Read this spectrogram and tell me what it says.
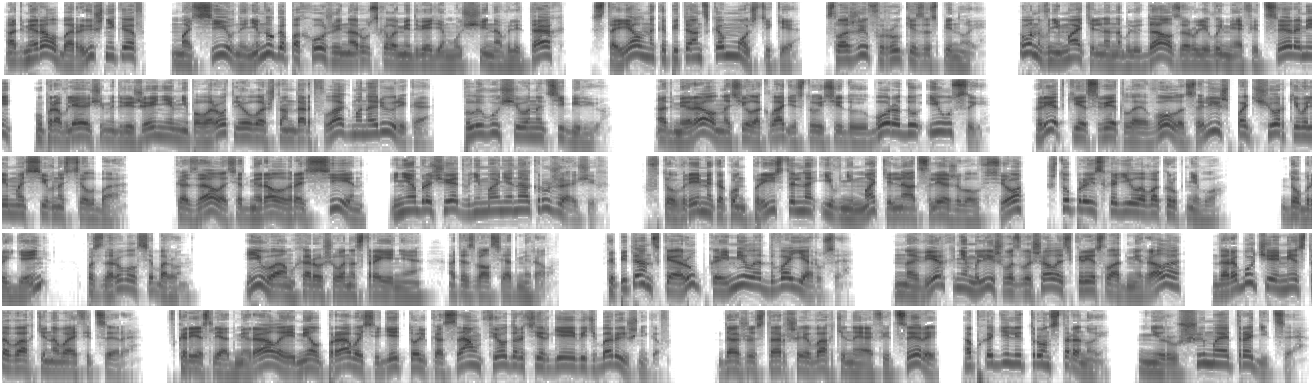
Адмирал Барышников Массивный, немного похожий на русского медведя мужчина в летах, стоял на капитанском мостике, сложив руки за спиной. Он внимательно наблюдал за рулевыми офицерами, управляющими движением неповоротливого штандарт-флагмана Рюрика, плывущего над Сибирью. Адмирал носил окладистую седую бороду и усы. Редкие светлые волосы лишь подчеркивали массивность лба. Казалось, адмирал рассеян и не обращает внимания на окружающих, в то время как он пристально и внимательно отслеживал все, что происходило вокруг него. «Добрый день», — поздоровался барон. «И вам хорошего настроения», — отозвался адмирал. Капитанская рубка имела два яруса. На верхнем лишь возвышалось кресло адмирала да рабочее место вахтенного офицера. В кресле адмирала имел право сидеть только сам Федор Сергеевич Барышников, даже старшие вахтенные офицеры обходили трон стороной. Нерушимая традиция.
